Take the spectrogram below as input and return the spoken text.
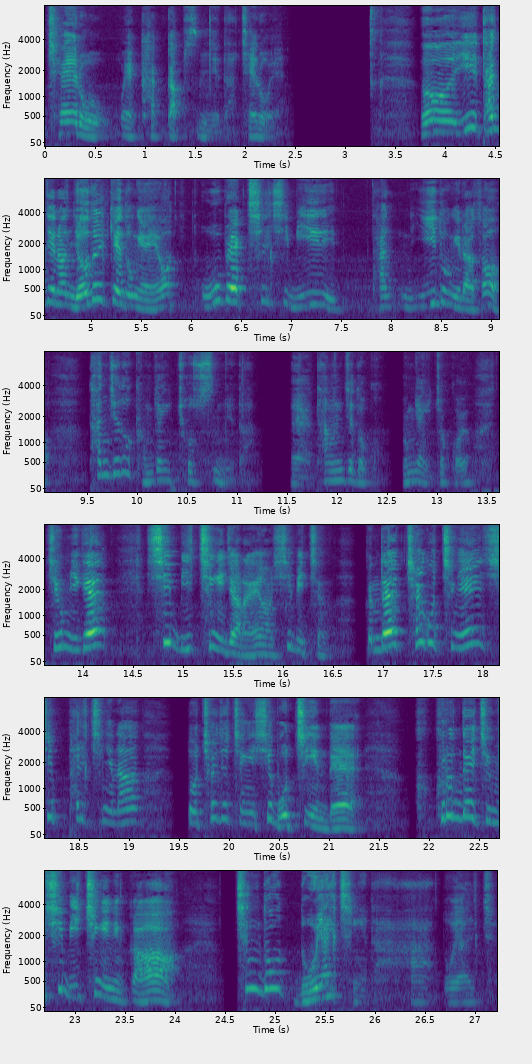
제로에 가깝습니다. 제로에. 어, 이 단지는 8개 동이에요. 572 단, 2동이라서 단지도 굉장히 좋습니다. 네, 단지도 굉장히 좋고요. 지금 이게 12층이잖아요. 12층. 근데 최고층이 18층이나 또 최저층이 15층인데 그런데 지금 12층이니까 층도 노얄층이다. 노얄층.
